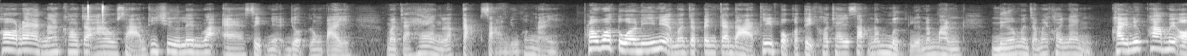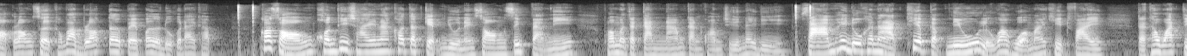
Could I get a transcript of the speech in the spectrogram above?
ข้อแรกนะเขาจะเอาสารที่ชื่อเล่นว่าแอซิดเนี่ยหยดลงไป มันจะแห้งและกักสารอยู่ข้างใน เพราะว่าตัวนี้เนี่ยมันจะเป็นกระดาษที่ปกติเขาใช้ซับน้ำหมึกหรือน้ำมัน เนื้อมันจะไม่ค่อยแน่น ใครนึกภาพไม่ออกลองเสิร์ชคำว่า blotter paper ดูก็ได้ครับ ข้อ 2 คนที่ใช้นะเขาจะเก็บอยู่ในซองซิปแบบนี้ เพราะมันจะกันน้ำกันความชื้นได้ดี 3 ให้ดูขนาดเทียบกับนิ้ว หรือว่าหัวไม้ขีดไฟ แต่ถ้าวัดจ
